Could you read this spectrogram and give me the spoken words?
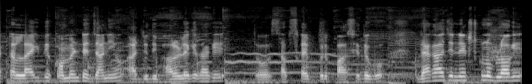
একটা লাইক দিয়ে কমেন্টে জানিও। আর যদি ভালো লেগে থাকে, তো সাবস্ক্রাইব করে পাশে থেকো। দেখা হচ্ছে নেক্সট কোনো ব্লগে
